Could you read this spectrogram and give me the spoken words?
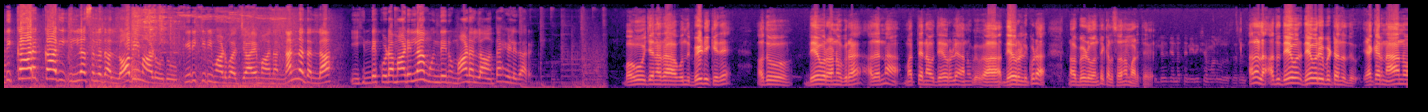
ಅಧಿಕಾರಕ್ಕಾಗಿ ಇಲ್ಲ ಸಲ್ಲದ ಲಾಬಿ ಮಾಡುವುದು ಕಿರಿಕಿರಿ ಮಾಡುವ ಜಾಯಮಾನ ನನ್ನದಲ್ಲ. ಈ ಹಿಂದೆ ಕೂಡ ಮಾಡಿಲ್ಲ, ಮುಂದೇನು ಮಾಡಲ್ಲ ಅಂತ ಹೇಳಿದ್ದಾರೆ. ಬಹು ಜನರ ಒಂದು ಬೇಡಿಕೆ ಇದೆ. ಅದು ದೇವರ ಅನುಗ್ರಹ. ಅದನ್ನು ಮತ್ತೆ ನಾವು ದೇವರಲ್ಲಿ ಅನುಗ್ರಹ ದೇವರಲ್ಲಿ ಕೂಡ ನಾವು ಬೇಡುವಂಥ ಕೆಲಸವನ್ನು ಮಾಡ್ತೇವೆ. ಅಲ್ಲಲ್ಲ, ಅದು ದೇವರ ದೇವರಿಗೆ ಬಿಟ್ಟಂಥದ್ದು ಯಾಕಂದ್ರೆ ನಾನು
